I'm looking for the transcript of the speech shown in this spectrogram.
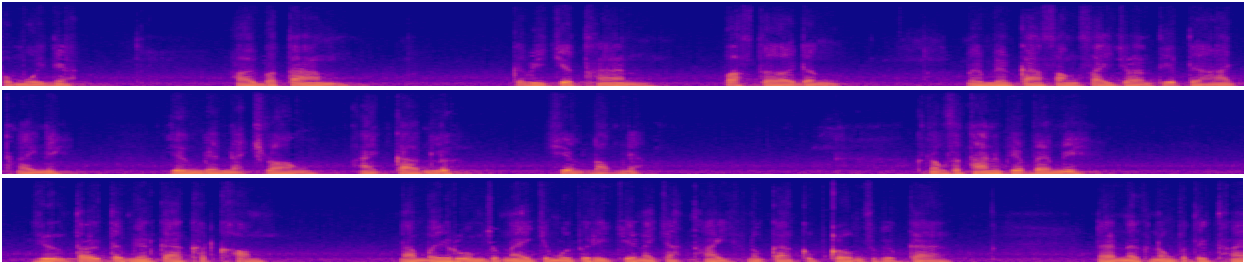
6នាក់ហើយបើតាមកវិជាឋានប៉ាស្ទ័រឲ្យដឹងនៅមានការសង្ស័យច្រើនទៀតតែអាចថ្ងៃនេះ យើងមានអ្នកឆ្លងអាចកើនលឹះជាង10នាក់ក្នុងស្ថានភាពបែបនេះ យើងត្រូវតែមានការខិតខំដើម្បីរួមចំណែកជាមួយបរិជាណាចក្រថៃក្នុងការគ្រប់គ្រងសភាពការដែល នៅក្នុងប្រទេសថៃ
